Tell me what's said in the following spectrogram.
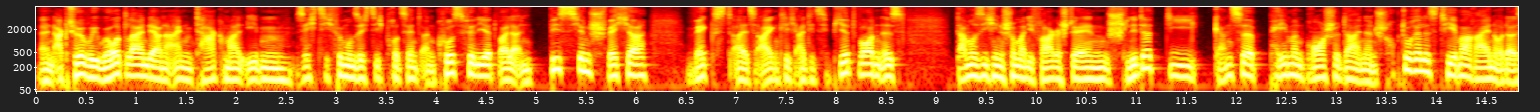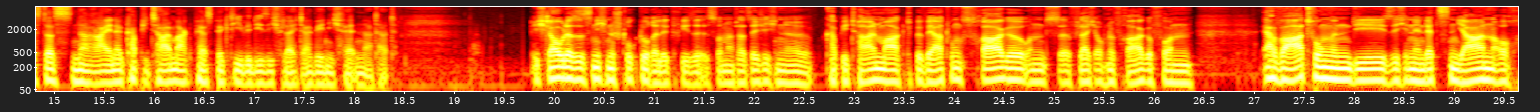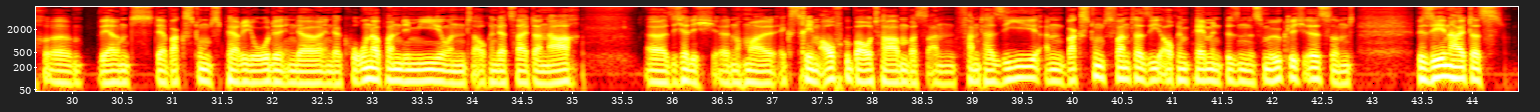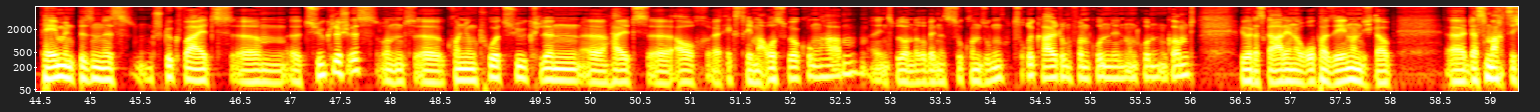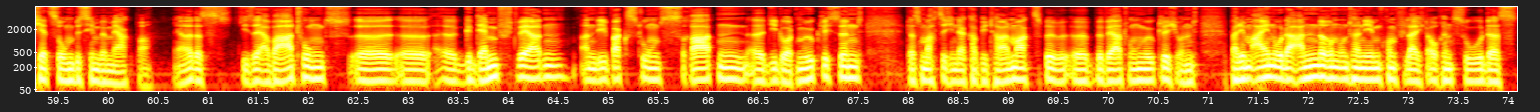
ein Akteur wie Worldline, der an einem Tag mal eben 60, 65 Prozent an Kurs verliert, weil er ein bisschen schwächer wächst, als eigentlich antizipiert worden ist. Da muss ich Ihnen schon mal die Frage stellen, schlittert die ganze Payment-Branche da in ein strukturelles Thema rein oder ist das eine reine Kapitalmarktperspektive, die sich vielleicht ein wenig verändert hat? Ich glaube, dass es nicht eine strukturelle Krise ist, sondern tatsächlich eine Kapitalmarktbewertungsfrage und äh, vielleicht auch eine Frage von Erwartungen, die sich in den letzten Jahren auch äh, während der Wachstumsperiode in der, in der Corona-Pandemie und auch in der Zeit danach äh, sicherlich äh, nochmal extrem aufgebaut haben, was an Fantasie, an Wachstumsfantasie auch im Payment-Business möglich ist. Und wir sehen halt, dass Payment Business ein Stück weit ähm, äh, zyklisch ist und äh, Konjunkturzyklen äh, halt äh, auch äh, extreme Auswirkungen haben, insbesondere wenn es zu Konsumzurückhaltung von Kundinnen und Kunden kommt, wie wir das gerade in Europa sehen. Und ich glaube, äh, das macht sich jetzt so ein bisschen bemerkbar. Ja, dass diese Erwartungen äh, äh, gedämpft werden an die Wachstumsraten, äh, die dort möglich sind. Das macht sich in der Kapitalmarktbewertung möglich. Und bei dem einen oder anderen Unternehmen kommt vielleicht auch hinzu, dass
